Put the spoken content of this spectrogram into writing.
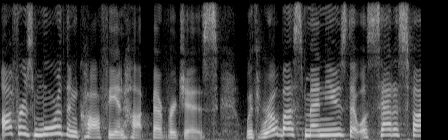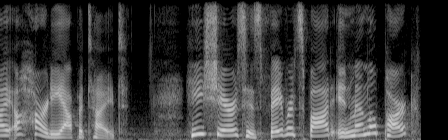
offers more than coffee and hot beverages, with robust menus that will satisfy a hearty appetite. He shares his favorite spot in Menlo Park.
